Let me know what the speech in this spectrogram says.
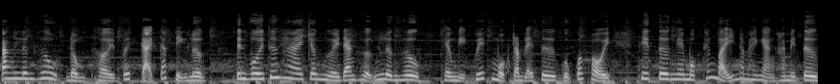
tăng lương hưu đồng thời với cải cách tiền lương. Tin vui thứ hai cho người đang hưởng lương hưu, theo nghị quyết 104 của Quốc hội, thì từ ngày 1 tháng 7 năm 2024,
